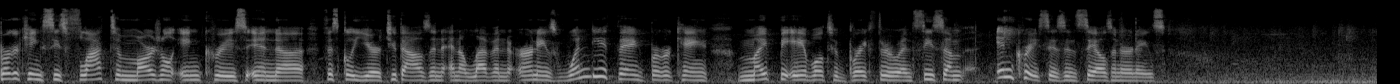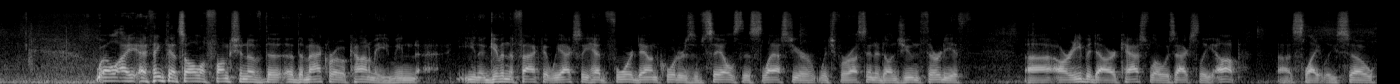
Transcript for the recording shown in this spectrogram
Burger King sees flat to marginal increase in uh, fiscal year 2011 earnings. When do you think Burger King might be able to break through and see some increases in sales and earnings? Well, I, I think that's all a function of the, of the macro economy. I mean, you know, given the fact that we actually had four down quarters of sales this last year, which for us ended on June 30th, uh, our EBITDA, our cash flow was actually up uh, slightly. So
